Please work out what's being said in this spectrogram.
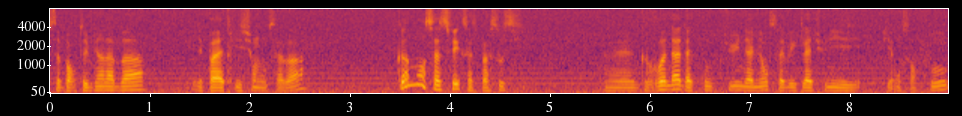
ça porte bien là-bas. Il n'y a pas d'attrition, donc ça va. Comment ça se fait que ça se passe aussi? Euh, Grenade a conclu une alliance avec la Tunisie. Ok, on s'en fout.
